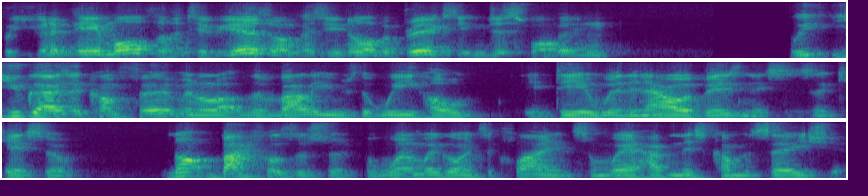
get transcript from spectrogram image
But you're going to pay more for the two years one because you know if it breaks, you can just swap it in. well, you guys are confirming a lot of the values that we hold dear with in our business. It's a case of not battles as such, but when we're going to clients and we're having this conversation,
